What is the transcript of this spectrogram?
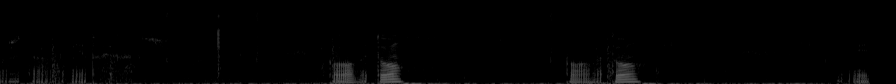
Może tak, nie teraz. Połowę tu. Połowę tu. I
